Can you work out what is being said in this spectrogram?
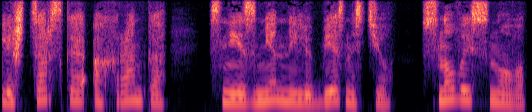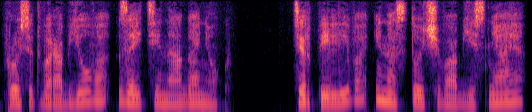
Лишь царская охранка с неизменной любезностью снова и снова просит Воробьева зайти на огонек, терпеливо и настойчиво объясняя,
